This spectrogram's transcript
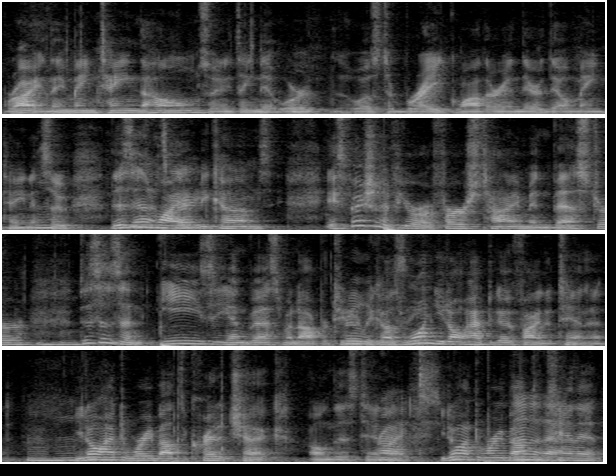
Right, and they maintain the home, so anything that were was to break while they're in there, they'll maintain it. So mm-hmm. this Yeah, is it's why it becomes, especially if you're a first-time investor, mm-hmm. this is an easy investment opportunity Really because easy. one, you don't have to go find a tenant. Mm-hmm. You don't have to worry about the credit check on this tenant. Right. You don't have to worry about None the tenant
